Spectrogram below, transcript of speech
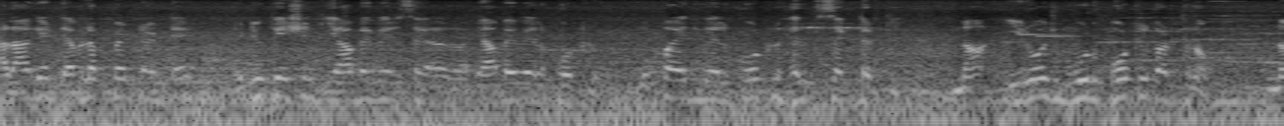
అలాగే డెవలప్మెంట్ అంటే ఎడ్యుకేషన్కి యాభై వేల యాభై వేల కోట్లు ముప్పై ఐదు వేల కోట్లు హెల్త్ సెక్టర్కి నా ఈరోజు మూడు పోర్టులు కడుతున్నాం. నా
